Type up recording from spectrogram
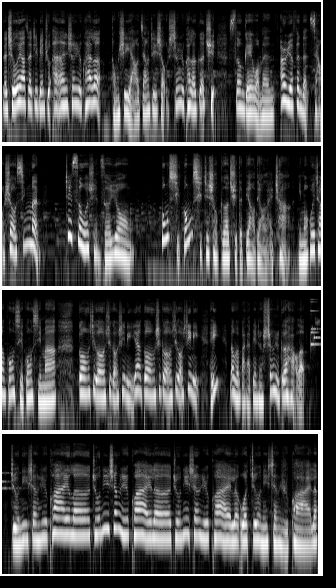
那除了要在这边祝安安生日快乐，同时也要将这首生日快乐歌曲送给我们二月份的小寿星们。这次我选择用。恭喜恭喜！这首歌曲的调调来唱，你们会唱恭喜恭喜吗？恭喜恭喜恭喜你呀！恭喜恭喜恭喜你！诶，那我们把它变成生日歌好了。祝你生日快乐！祝你生日快乐！祝你生日快乐！我祝你生日快乐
